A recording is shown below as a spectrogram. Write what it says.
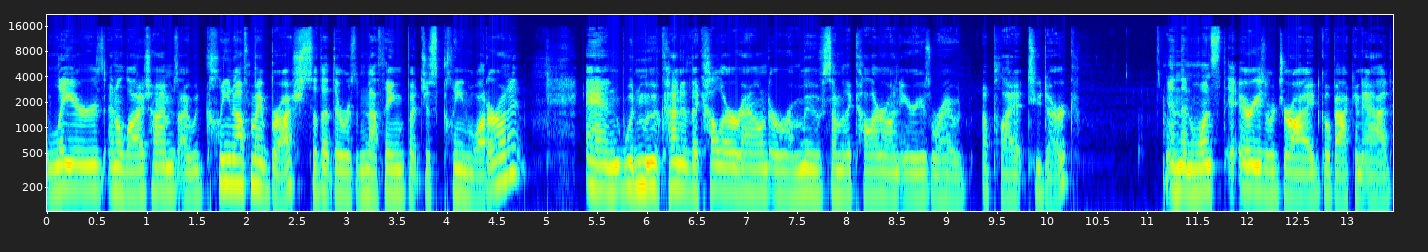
layers and a lot of times I would clean off my brush so that there was nothing but just clean water on it and would move kind of the color around or remove some of the color on areas where I would apply it too dark. And then once the areas were dry, I'd go back and add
